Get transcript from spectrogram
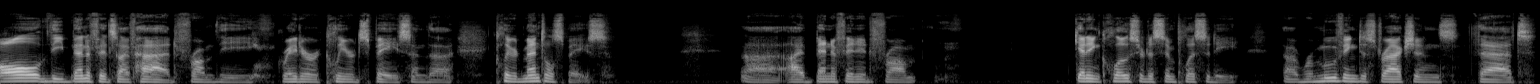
all the benefits I've had from the greater cleared space and the cleared mental space. Uh, I've benefited from getting closer to simplicity, uh, removing distractions that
